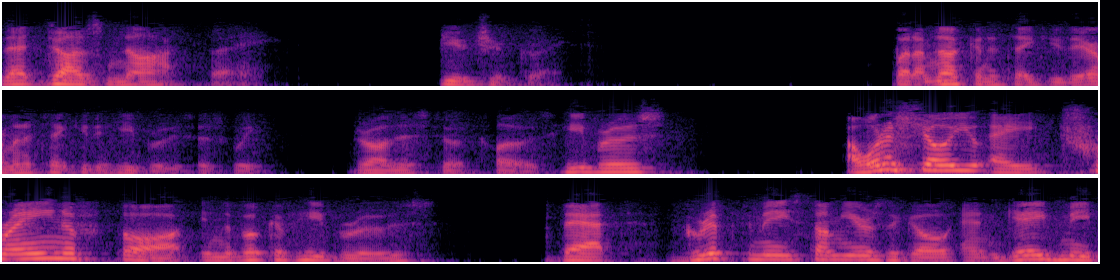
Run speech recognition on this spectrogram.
that does not fade. Future grace. But I'm not going to take you there. I'm going to take you to Hebrews as we draw this to a close. Hebrews, I want to show you a train of thought in the book of Hebrews that gripped me some years ago and gave me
